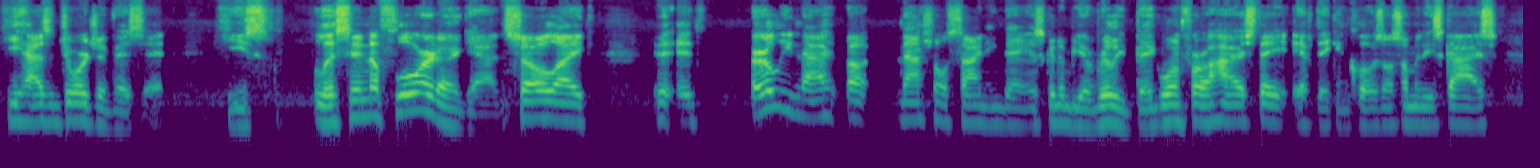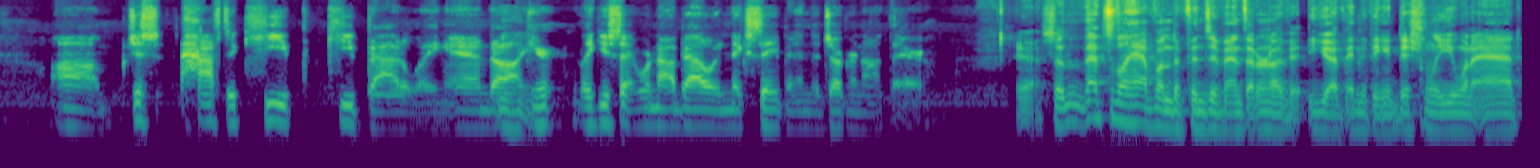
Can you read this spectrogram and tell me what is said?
he has a Georgia visit. He's listening to Florida again. So like, it, it's early na- uh, National Signing Day is going to be a really big one for Ohio State if they can close on some of these guys. Um, just have to keep keep battling, and uh, mm-hmm. like you said, we're not battling Nick Saban and the juggernaut there. Yeah, so that's all I have on defensive ends. I don't know if you have anything additionally you want to add.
